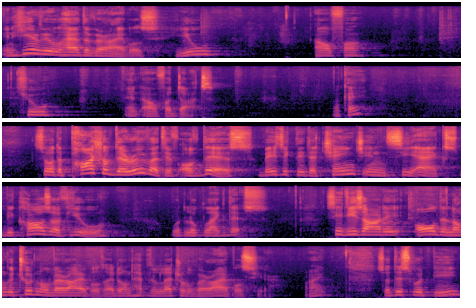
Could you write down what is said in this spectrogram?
And here we will have the variables u, alpha, q, and alpha dot. Okay? So the partial derivative of this, basically the change in Cx because of u, would look like this. See, these are the, all the longitudinal variables. I don't have the lateral variables here, right? So this would be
